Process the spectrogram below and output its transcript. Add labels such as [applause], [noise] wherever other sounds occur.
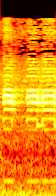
Beep, beep, beep.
